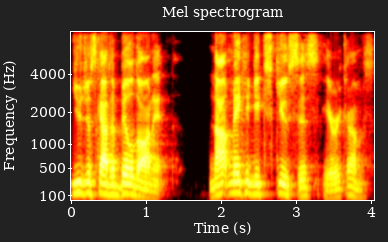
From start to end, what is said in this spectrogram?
you just got to build on it. Not making excuses. Here it comes.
